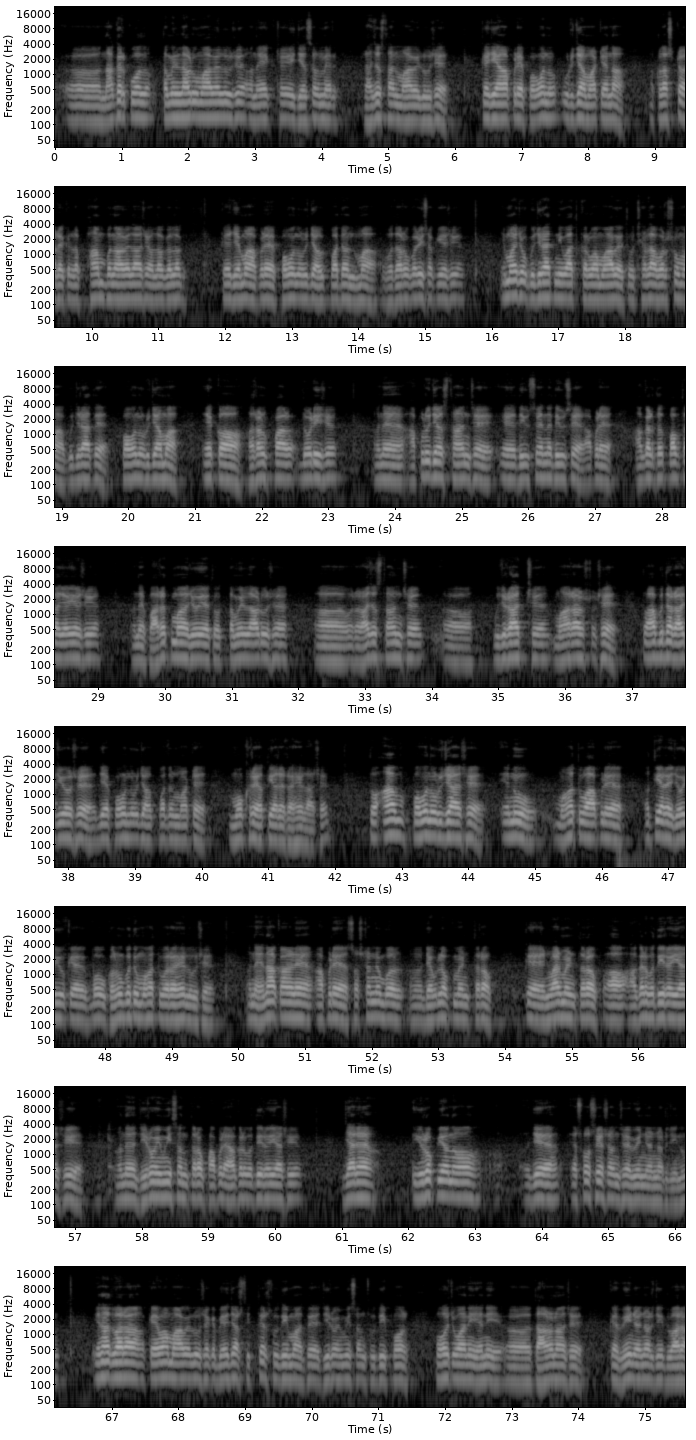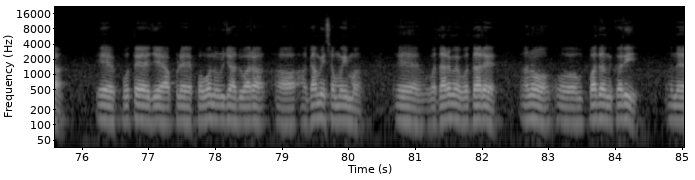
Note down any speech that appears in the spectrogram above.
નાગરકોલ તમિલનાડુમાં આવેલું છે અને એક છે એ જેસલમેર રાજસ્થાનમાં આવેલું છે. કે જ્યાં આપણે પવન ઊર્જા માટેના ક્લસ્ટર એટલે ફાર્મ બનાવેલા છે અલગ અલગ, કે જેમાં આપણે પવન ઊર્જા ઉત્પાદનમાં વધારો કરી શકીએ છીએ. એમાં જો ગુજરાતની વાત કરવામાં આવે તો છેલ્લા વર્ષોમાં ગુજરાતે પવન ઉર્જામાં એક હરણફાળ દોડી છે અને આપણું જે સ્થાન છે એ દિવસે ને દિવસે આપણે આગળ ધપાવતા જઈએ છીએ અને ભારતમાં જોઈએ તો તમિલનાડુ છે રાજસ્થાન છે ગુજરાત છે, મહારાષ્ટ્ર છે, તો આ બધા રાજ્યો છે જે પવન ઊર્જા ઉત્પાદન માટે મોખરે અત્યારે રહેલા છે. તો આમ પવન ઊર્જા છે એનું મહત્ત્વ આપણે અત્યારે જોયું કે બહુ ઘણું બધું મહત્ત્વ રહેલું છે. અને એના કારણે આપણે સસ્ટેનેબલ ડેવલપમેન્ટ તરફ કે એન્વાયરમેન્ટ તરફ આગળ વધી રહ્યા છીએ અને ઝીરો ઇમિશન તરફ આપણે આગળ વધી રહ્યા છીએ. જ્યારે યુરોપિયન જે એસોસિએશન છે વિન્ડ એનર્જીનું એના દ્વારા કહેવામાં આવેલું છે કે બે હજાર સિત્તેર સુધીમાં તે ઝીરો ઇમિશન સુધી પણ પહોંચવાની એની ધારણા છે કે વિન્ડ એનર્જી દ્વારા એ પોતે જે આપણે પવન ઊર્જા દ્વારા આગામી સમયમાં એ વધારેમાં વધારે આનો ઉત્પાદન કરી અને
